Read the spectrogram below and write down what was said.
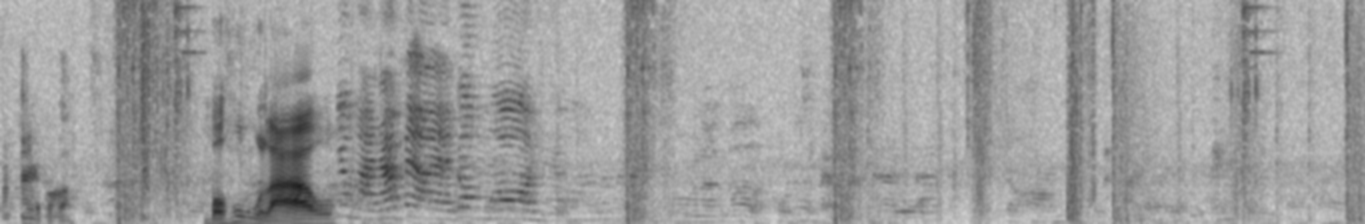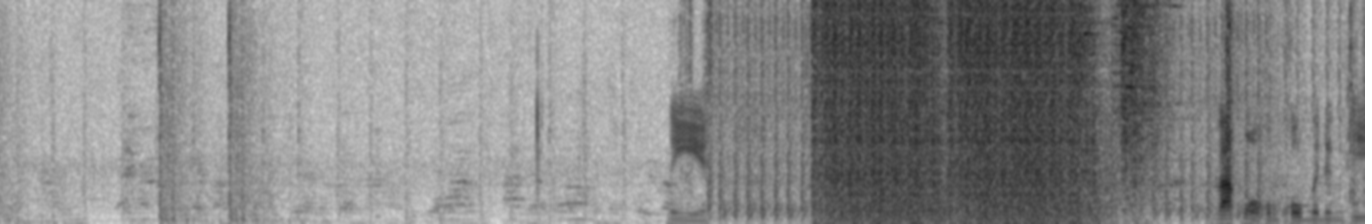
มันแตกเปล่าบอหูแล้ว ยังมานะไปเอาแอร์ดอกบอล นี่ไงลากหัวคมๆไปหนึ่งที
